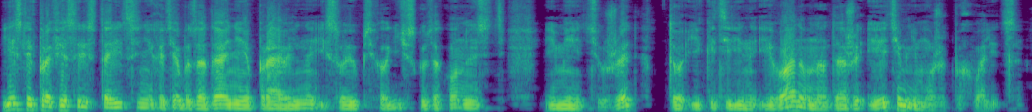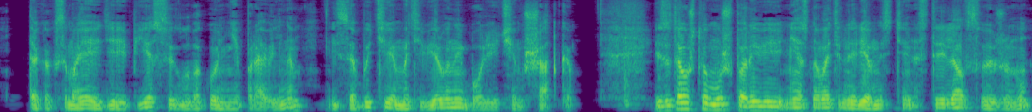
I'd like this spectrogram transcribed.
Если в профессоре Старицыне хотя бы задание правильно и свою психологическую законность имеет сюжет, то Екатерина Ивановна даже этим не может похвалиться, так как самая идея пьесы глубоко неправильна и события мотивированы более чем шатко. Из-за того, что муж в порыве неосновательной ревности стрелял в свою жену,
